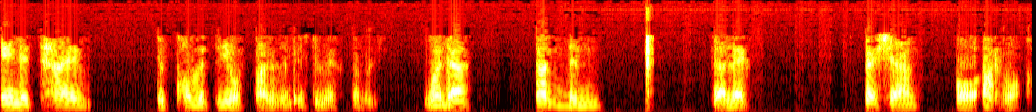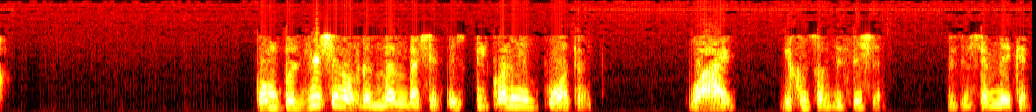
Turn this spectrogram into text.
anytime the committee of parliament is to be established, whether standing, select, special, or ad hoc. Composition of the membership is equally important. Why? Because of decision, decision making.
